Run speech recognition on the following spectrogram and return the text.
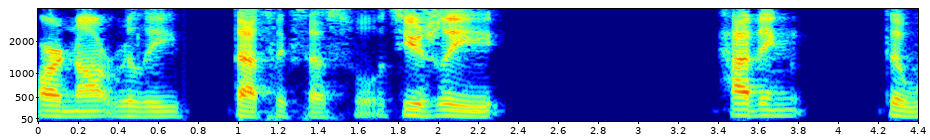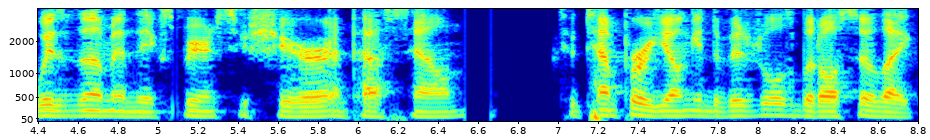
are not really that successful. It's usually having the wisdom and the experience to share and pass down to temper young individuals but also like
